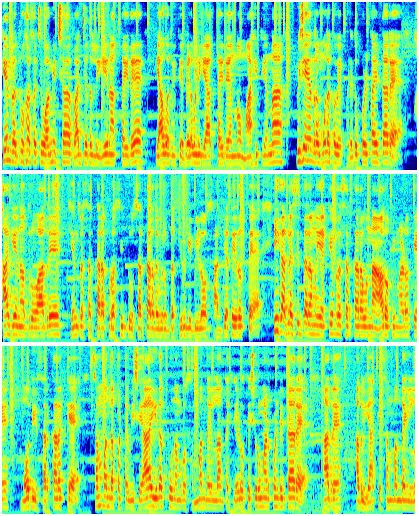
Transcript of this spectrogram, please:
ಕೇಂದ್ರ ಗೃಹ ಸಚಿವ ಅಮಿತ್ ಶಾ ರಾಜ್ಯದಲ್ಲಿ ಏನಾಗ್ತಾ ಇದೆ, ಯಾವ ರೀತಿಯ ಬೆಳವಣಿಗೆ ಆಗ್ತಾ ಇದೆ ಅನ್ನೋ ಮಾಹಿತಿಯನ್ನು ವಿಜಯೇಂದ್ರ ಮೂಲಕವೇ ಪಡೆದುಕೊಳ್ತಾ ಇದ್ದಾರೆ. ಹಾಗೇನಾದರೂ ಆದರೆ ಕೇಂದ್ರ ಸರ್ಕಾರ ಕೂಡ ಸಿದ್ದು ಸರ್ಕಾರದ ವಿರುದ್ಧ ತಿರುಗಿ ಬೀಳೋ ಸಾಧ್ಯತೆ ಇರುತ್ತೆ. ಈಗಾಗಲೇ ಸಿದ್ದರಾಮಯ್ಯ ಕೇಂದ್ರ ಸರ್ಕಾರವನ್ನು ಆರೋಪಿ ಮಾಡೋಕ್ಕೆ ಮೋದಿ ಸರ್ಕಾರಕ್ಕೆ ಸಂಬಂಧಪಟ್ಟ ವಿಷಯ, ಇದಕ್ಕೂ ನಮಗೂ ಸಂಬಂಧ ಇಲ್ಲ ಅಂತ ಹೇಳೋಕೆ ಶುರು ಮಾಡಿಕೊಂಡಿದ್ದಾರೆ. ಆದರೆ ಅದು ಯಾಕೆ ಸಂಬಂಧ ಇಲ್ಲ?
